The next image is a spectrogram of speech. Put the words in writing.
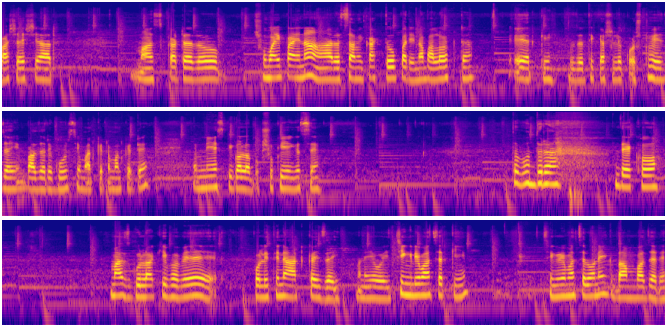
বাসায় এসে আর মাছ কাটারও সময় পায় না, আর হচ্ছে আমি কাটতেও পারি না, ভালো একটা। এ আর কি, বাজার থেকে আসলে কষ্ট হয়ে যায়, বাজারে ঘুরছি মার্কেটে মার্কেটে। এমনি এসপি গলা বুক শুকিয়ে গেছে। তো বন্ধুরা, দেখো মাছগুলা কীভাবে পলিথিনে আটকাই যায়। মানে ওই চিংড়ি মাছ আর কি। চিংড়ি মাছের অনেক দাম বাজারে।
